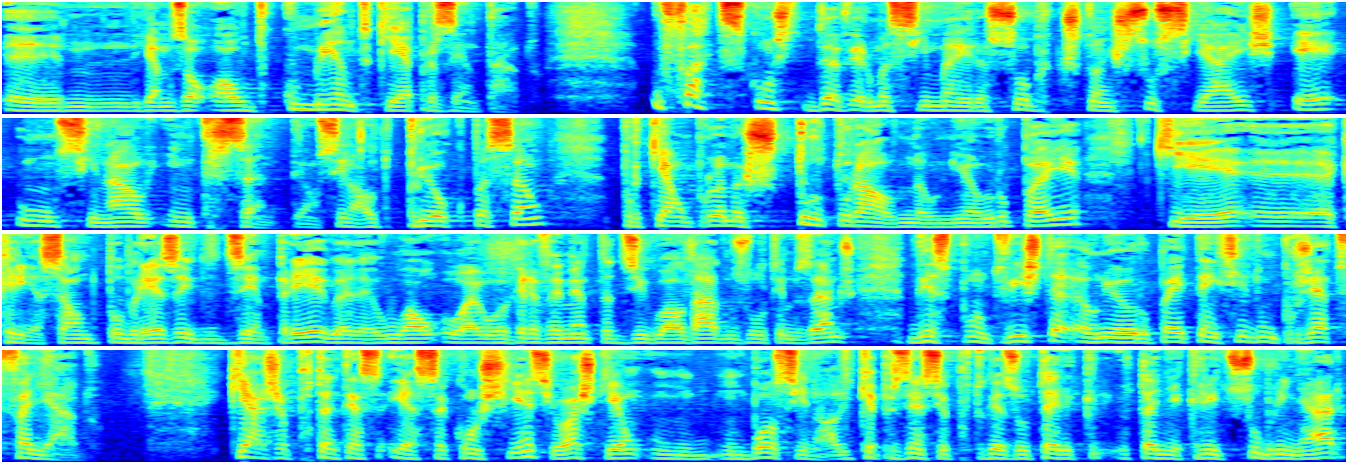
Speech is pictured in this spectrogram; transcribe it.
ehm, digamos, ao documento que é apresentado. O facto de haver uma cimeira sobre questões sociais é um sinal interessante, é um sinal de preocupação, porque há um problema estrutural na União Europeia, que é eh, a criação de pobreza e de desemprego, o agravamento da desigualdade nos últimos anos. Desse ponto de vista, a União Europeia tem sido um projeto falhado. Que haja, portanto, essa, essa consciência, eu acho que é um, um, bom sinal e que a presidência portuguesa o tenha, o tenha querido sublinhar,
